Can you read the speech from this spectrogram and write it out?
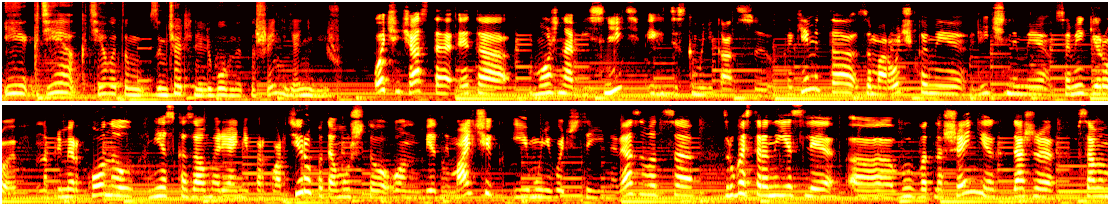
И где, где в этом замечательные любовные отношения, я не вижу. Очень часто это можно объяснить, их дискоммуникацию, какими-то заморочками личными самих героев. Например, Коннелл не сказал Марианне про квартиру, потому что он бедный мальчик, и ему не хочется ей навязываться. С другой стороны, если э, вы в отношениях, даже в самом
